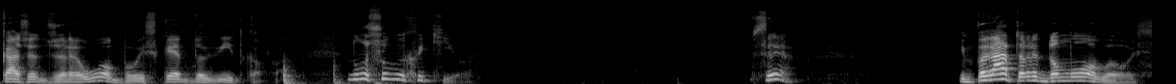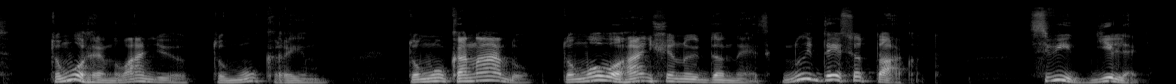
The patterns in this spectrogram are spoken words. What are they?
каже джерело близьке до Віткофа. Ну, що ви хотіли? Все. Імператори домовились. Тому Гренландію, тому Крим, тому Канаду, тому Луганщину і Донецьк. Ну і десь отак от. Світ ділять.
